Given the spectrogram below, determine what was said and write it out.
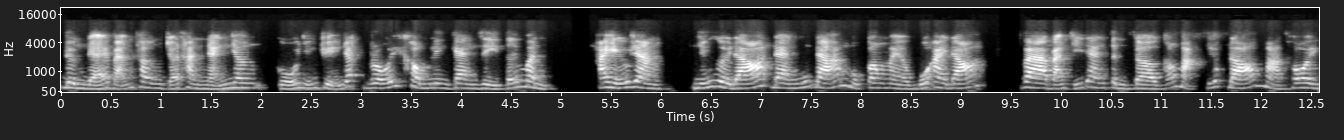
Đừng để bản thân trở thành nạn nhân của những chuyện rắc rối không liên can gì tới mình. Hãy hiểu rằng những người đó đang muốn đá một con mèo của ai đó và bạn chỉ đang tình cờ có mặt lúc đó mà thôi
